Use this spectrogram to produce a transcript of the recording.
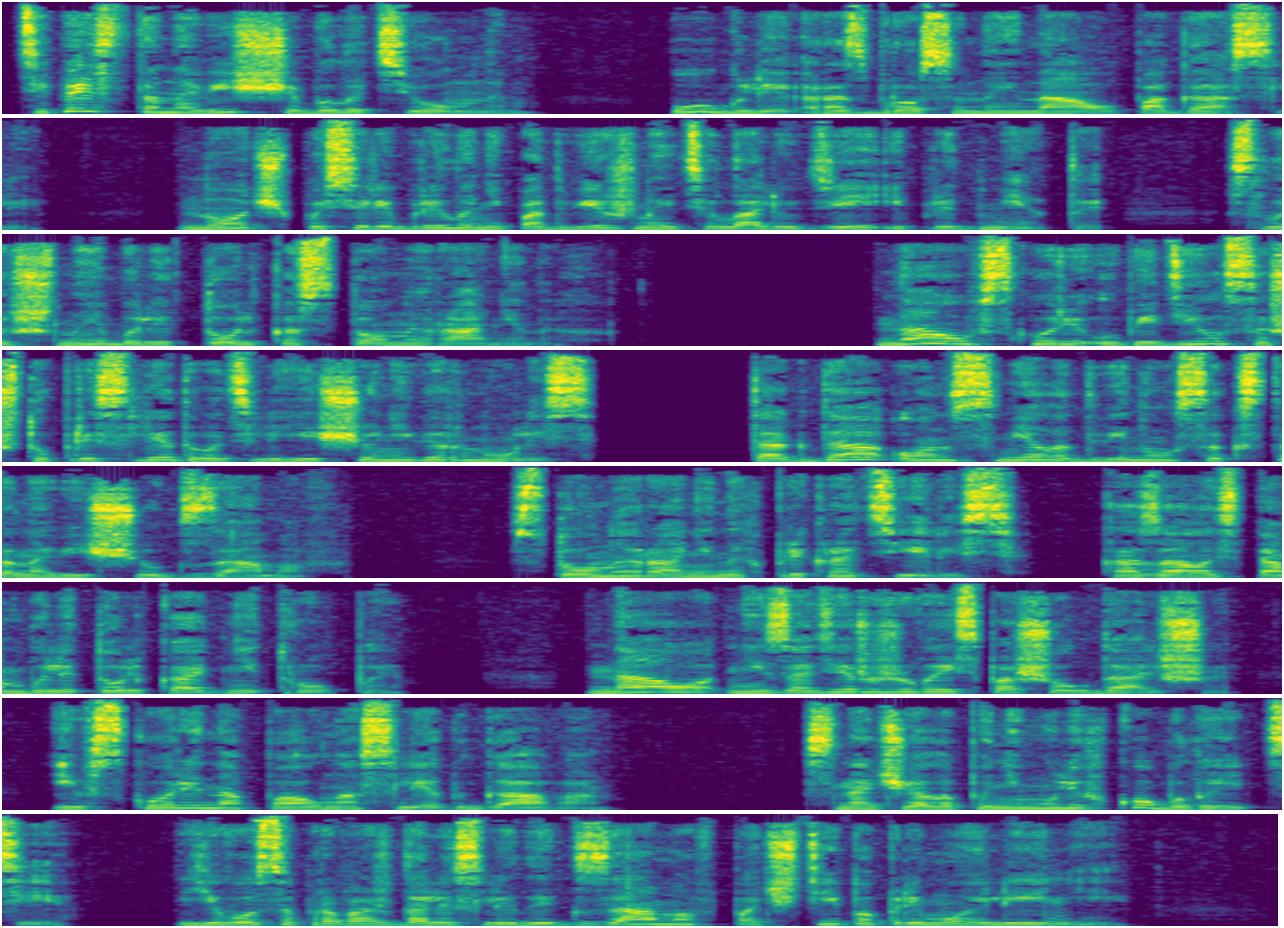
Теперь становище было темным. Угли, разбросанные Нау, погасли. Ночь посеребрила неподвижные тела людей и предметы — слышны были только стоны раненых. Нау вскоре убедился, что преследователи еще не вернулись. Тогда он смело двинулся к становищу Гзамов. Стоны раненых прекратились. Казалось, там были только одни трупы. Нао, не задерживаясь, пошел дальше и вскоре напал на след Гава. Сначала по нему легко было идти. Его сопровождали следы Гзамов почти по прямой линии.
